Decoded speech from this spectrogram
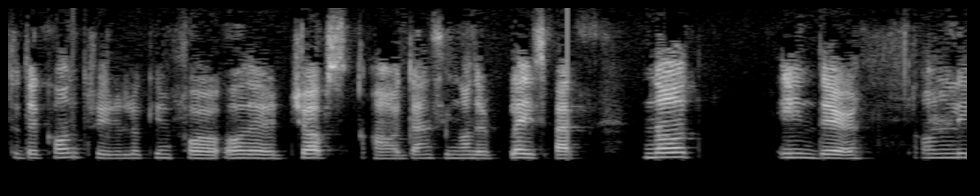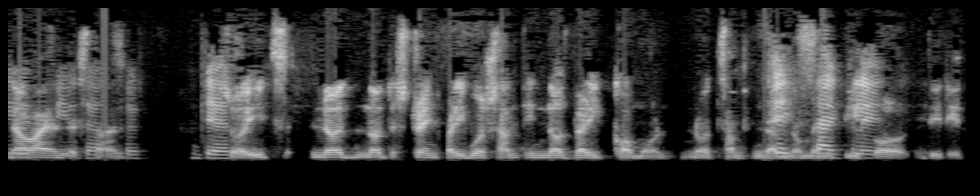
to the country looking for other jobs or dancing other place but not in there. Only now i understand. yes. so it's not not strange but it was something not very common not something that exactly. not many people did it.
